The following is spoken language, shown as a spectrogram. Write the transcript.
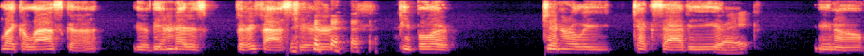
like Alaska. You know, the internet is very fast here. People are generally tech savvy, and right. you know,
